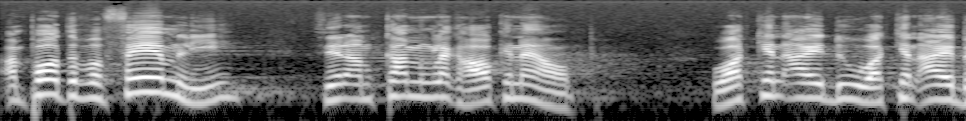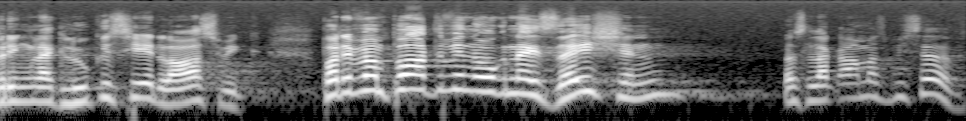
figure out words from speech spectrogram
I'm part of a family, then I'm coming like, how can I help? What can I do? What can I bring? Like Lucas said last week. But if I'm part of an organization, it's like I must be served.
